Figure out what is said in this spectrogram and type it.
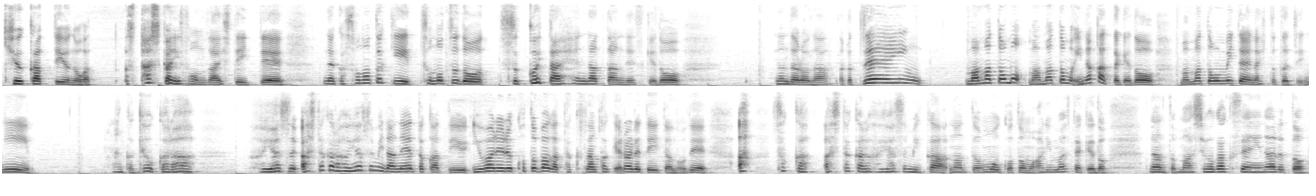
休暇っていうのが確かに存在していてなんかその時その都度すっごい大変だったんですけどなんだろうななんか全員ママ友ママ友いなかったけどママ友みたいな人たちになんか今日から冬休明日から冬休みだねとかっていう言われる言葉がたくさんかけられていたのであそっか明日から冬休みかなんて思うこともありましたけどなんとまあ小学生になると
